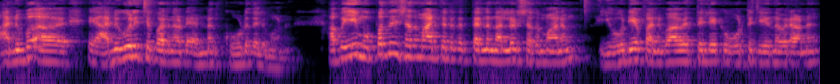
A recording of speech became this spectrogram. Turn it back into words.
അനുഭ അനുകൂലിച്ച് പറയുന്നവരുടെ എണ്ണം കൂടുതലുമാണ്. അപ്പോൾ ഈ മുപ്പത്തഞ്ച് ശതമാനത്തിന്റെ തന്നെ നല്ലൊരു ശതമാനം യു ഡി എഫ് അനുഭാവത്തിലേക്ക് വോട്ട് ചെയ്യുന്നവരാണ്.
